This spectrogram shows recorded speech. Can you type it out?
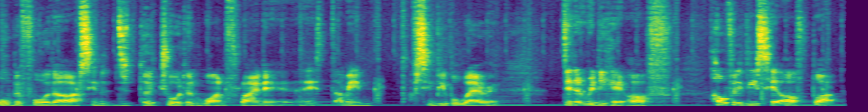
all before though. I've seen the, Jordan 1 Flyknit. it. I mean, I've seen people wear it. Didn't really hit off. Hopefully these hit off, but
